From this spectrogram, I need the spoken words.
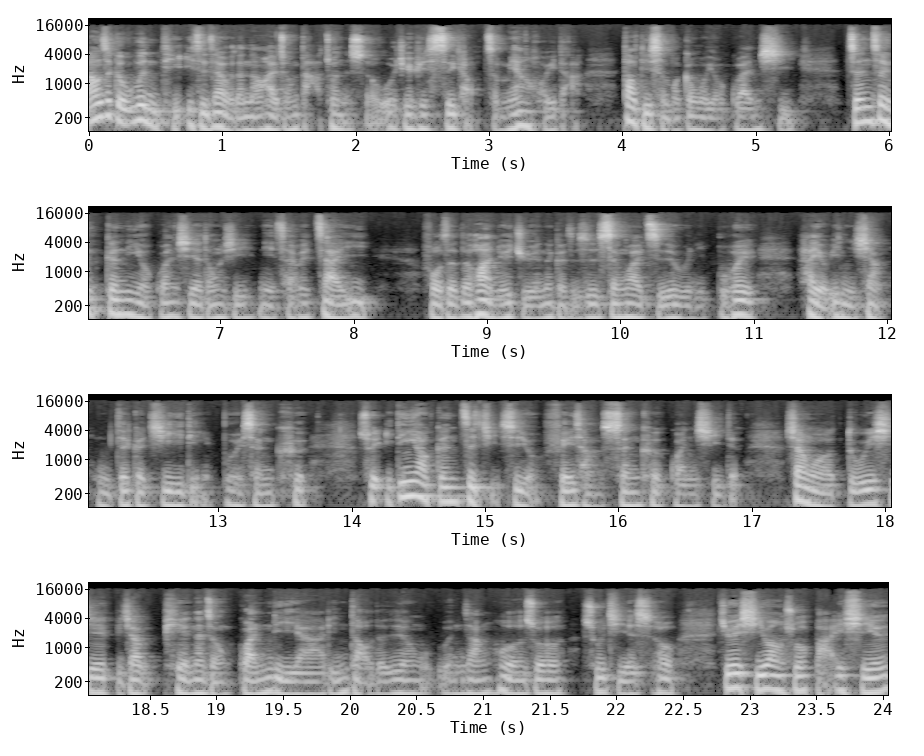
当这个问题一直在我的脑海中打转的时候，我就去思考怎么样回答。到底什么跟我有关系？真正跟你有关系的东西，你才会在意。否则的话，你会觉得那个只是身外之物，你不会太有印象，你这个记忆点也不会深刻。所以一定要跟自己是有非常深刻关系的。像我读一些比较偏那种管理啊、领导的这种文章，或者说书籍的时候，就会希望说把一些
